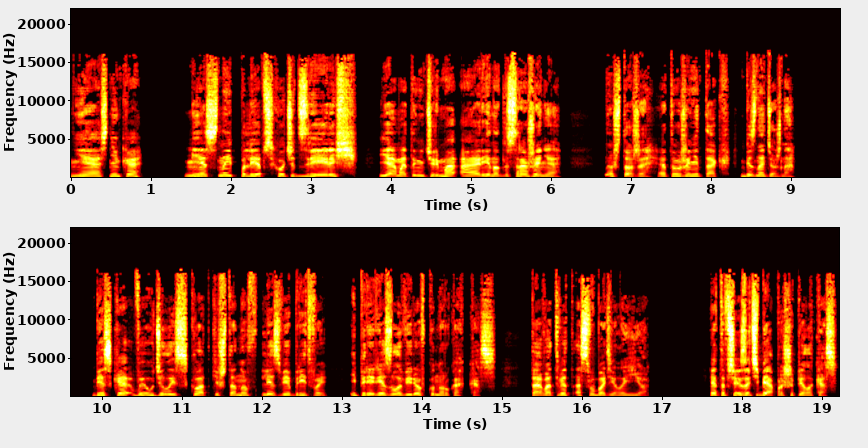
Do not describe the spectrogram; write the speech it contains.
«Ясненько. Местный плебс хочет зрелищ. Ям — это не тюрьма, а арена для сражения. Ну что же, это уже не так безнадежно». Беска выудила из складки штанов лезвие бритвы и перерезала веревку на руках Касс. Та в ответ освободила ее. «Это все из-за тебя», — прошипела Касс.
